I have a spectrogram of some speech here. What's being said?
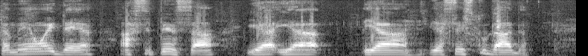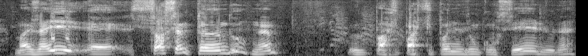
Também é uma ideia a se pensar e a, e a, e a, e a ser estudada. Mas aí, é, só sentando, né, participando de um conselho, né,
